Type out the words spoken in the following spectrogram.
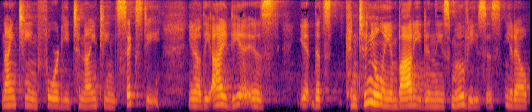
1940 to 1960, you know, the idea is that's continually embodied in these movies is, you know,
